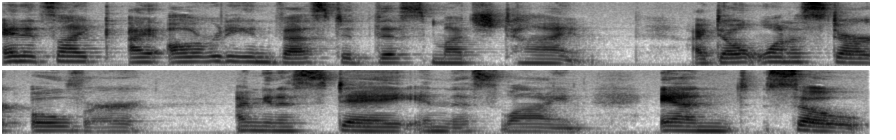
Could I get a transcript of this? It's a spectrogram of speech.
And it's like I already invested this much time. I don't want to start over. I'm going to stay in this line. And so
